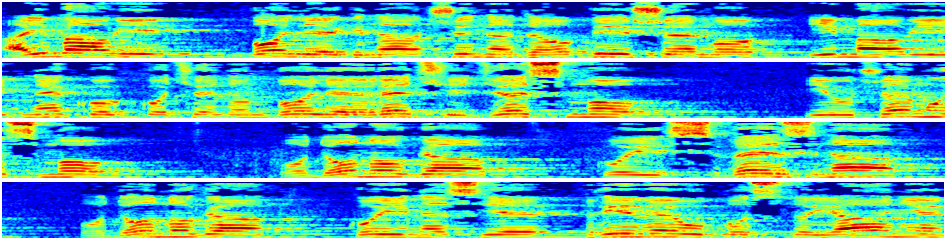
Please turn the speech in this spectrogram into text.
A ima li boljeg načina da opišemo, ima li nekog ko će nam bolje reći gdje smo i u čemu smo od onoga koji sve zna, od onoga koji nas je priveo u postojanje,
